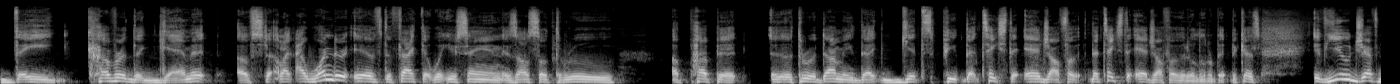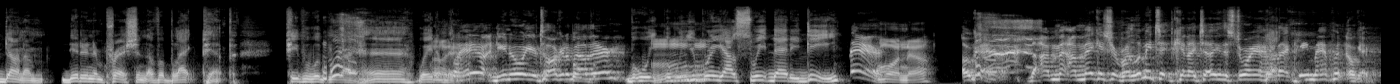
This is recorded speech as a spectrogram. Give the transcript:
they cover the gamut of stuff. Like, I wonder if the fact that what you're saying is also through a puppet, uh, through a dummy that gets people that takes the edge off of that takes the edge off of it a little bit. Because if you, Jeff Dunham, did an impression of a black pimp, people would be what? like, eh, wait a minute. Hey, do you know what you're talking about there? But, when, mm-hmm. when you mm-hmm. bring out Sweet Daddy D, there. Come on now. Okay, I'm, I'm, making sure. But let me. T- can I tell you the story of how yeah. that game happened? Okay,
